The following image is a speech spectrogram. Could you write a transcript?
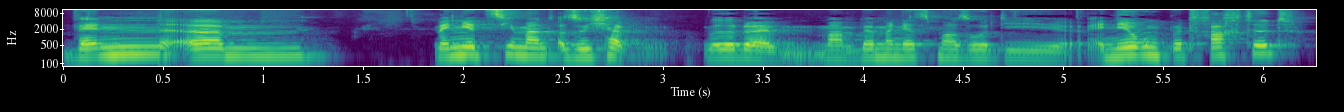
wenn, ähm, wenn jetzt jemand, also ich habe, oder wenn man jetzt mal so die Ernährung betrachtet,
